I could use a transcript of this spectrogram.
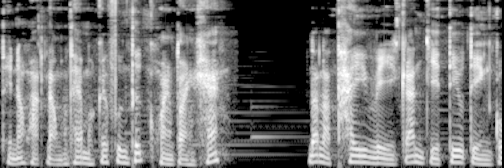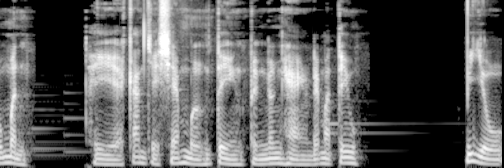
thì nó hoạt động theo một cái phương thức hoàn toàn khác. Đó là thay vì các anh chị tiêu tiền của mình, thì các anh chị sẽ mượn tiền từ ngân hàng để mà tiêu. Ví dụ,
